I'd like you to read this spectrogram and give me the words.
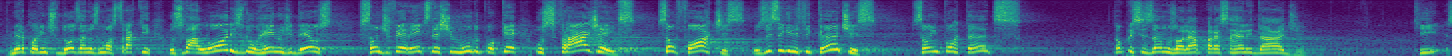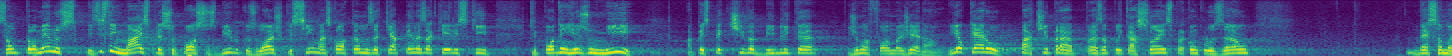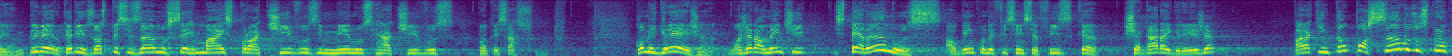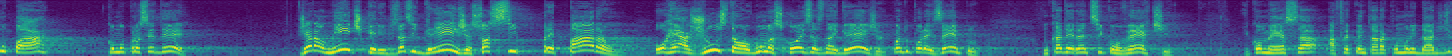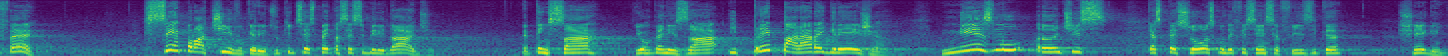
1 Coríntios 12 vai nos mostrar que os valores do reino de Deus são diferentes deste mundo, porque os frágeis são fortes, os insignificantes são importantes. Então precisamos olhar para essa realidade, que são pelo menos, existem mais pressupostos bíblicos, lógico que sim, mas colocamos aqui apenas aqueles que, que podem resumir a perspectiva bíblica de uma forma geral. E eu quero partir para, para as aplicações, para a conclusão nessa manhã. Primeiro, queridos, nós precisamos ser mais proativos e menos reativos quanto a esse assunto. Como igreja, nós geralmente esperamos alguém com deficiência física chegar à igreja para que então possamos nos preocupar como proceder. Geralmente, queridos, as igrejas só se preparam ou reajustam algumas coisas na igreja quando, por exemplo, um cadeirante se converte e começa a frequentar a comunidade de fé. Ser proativo, queridos, o que diz respeito à acessibilidade, é pensar e organizar e preparar a igreja, mesmo antes que as pessoas com deficiência física cheguem.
